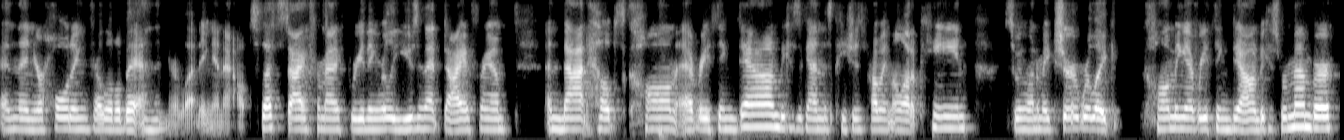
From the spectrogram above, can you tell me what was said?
and then you're holding for a little bit and then you're letting it out. So that's diaphragmatic breathing, really using that diaphragm. And that helps calm everything down because, again, this patient's probably in a lot of pain. So we want to make sure we're like calming everything down because remember,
